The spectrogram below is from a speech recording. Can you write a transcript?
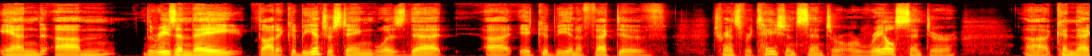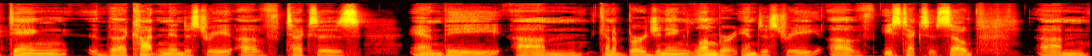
and um, the reason they thought it could be interesting was that uh, it could be an effective transportation center or rail center uh, connecting the cotton industry of Texas and the um, kind of burgeoning lumber industry of East Texas. So um,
